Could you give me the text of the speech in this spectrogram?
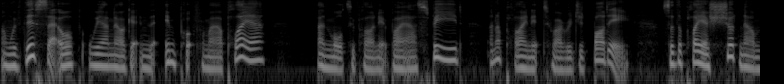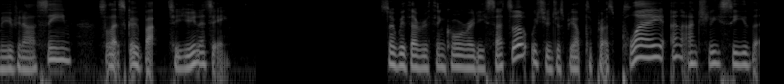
And with this setup, we are now getting the input from our player and multiplying it by our speed and applying it to our rigid body. So the player should now move in our scene. So let's go back to Unity. So with everything already set up, we should just be able to press play and actually see the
